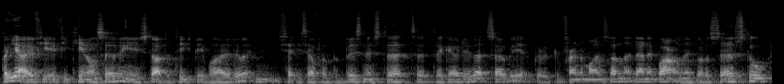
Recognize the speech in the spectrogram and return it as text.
But yeah, if, you, if you're keen on surfing and you start to teach people how to do it, and you set yourself up a business to, to, to go do that, so be it. I've got a good friend of mine's done that down at Byron. They've got a surf school,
